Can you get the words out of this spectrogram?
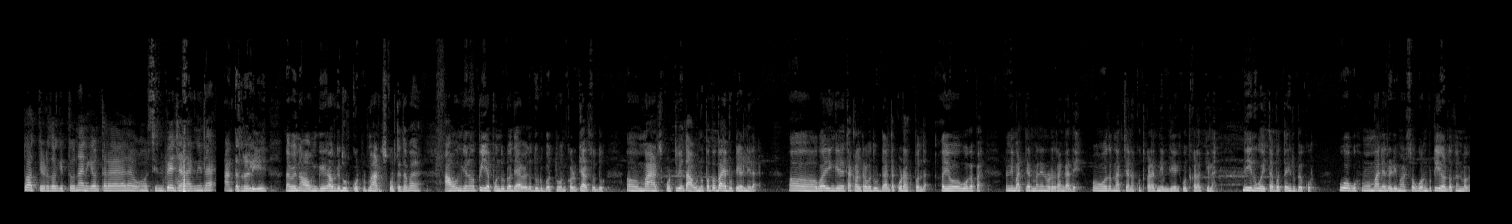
ಹತ್ತಿಡ್ದೋಗಿತ್ತು ನನಗೆ ಒಂಥರ ಒಸಿನ ಬೇಜಾರಾಗಲಿಲ್ಲ. ಅಂಥದ್ರಲ್ಲಿ ನಾವೇನು ಅವ್ನಿಗೆ, ಅವ್ರಿಗೆ ದುಡ್ಡು ಕೊಟ್ಬಿಟ್ಟು ಮಾಡಿಸ್ಕೊಡ್ತಿದ್ದವ ನಾವು ಪಿ ಎಫ್ ದುಡ್ಡು ಅದು ಯಾವ್ಯಾವ ದುಡ್ಡು ಬತ್ತು ಅಂದ್ಕೊಂಡು ಕೆಲಸದ್ದು. ಮಾಡಿಸ್ಕೊಡ್ತೀವಿ ಅಂತ ಅವನು ಪಾಪ ಬಾಯ್ಬಿಟ್ಟು ಹೇಳಿಲ್ಲ ಅವ ಹಿಂಗೆ ತಗೊಳ್ರವ ದುಡ್ಡು ಅಂತ ಕೊಡಕ್ಕೆ ಬಂದ. ಅಯ್ಯೋ, ಹೋಗಪ್ಪ. ನಿಮ್ಮ ಅತ್ತೆಯ ಮನೆ ನೋಡಿದ್ರೆ ಅದೇ ಹೋದ್ರೆ ನಾಲ್ಕು ಚೆನ್ನಾಗಿ ಕುತ್ಕೊಳಕ್ಕೆ ನೆಮ್ಮದಿಯಾಗಿ ಕುತ್ಕೊಳಕ್ಕಿಲ್ಲ. ನೀನು ಹೋಯ್ತಾ ಬತ್ತಾ ಇರಬೇಕು. ಹೋಗು ಮನೆ ರೆಡಿ ಮಾಡ್ಸೋಗು ಅಂದ್ಬಿಟ್ಟು ಹೇಳ್ದ ಮಗ.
